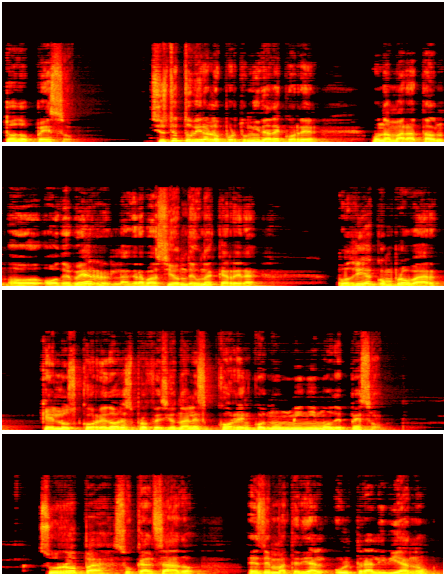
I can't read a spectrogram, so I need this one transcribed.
Todo peso. Si usted tuviera la oportunidad de correr una maratón o, de ver la grabación de una carrera, podría comprobar que los corredores profesionales corren con un mínimo de peso. Su ropa, su calzado, es de material ultraliviano,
